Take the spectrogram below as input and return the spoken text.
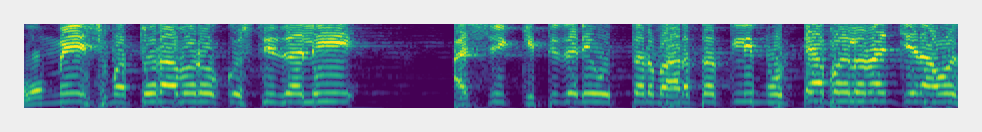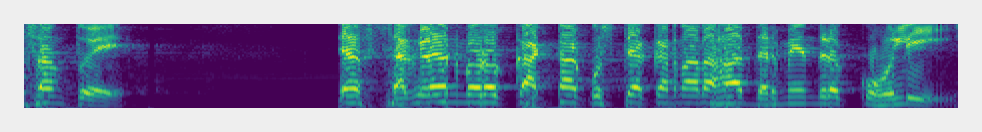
उमेश मथुरा बरोबर कुस्ती झाली. अशी कितीतरी उत्तर भारतातली मोठ्या पैलवानांची नावं सांगतोय. त्या सगळ्यांबरोबर काटा कुस्त्या करणारा हा धर्मेंद्र कोहली.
